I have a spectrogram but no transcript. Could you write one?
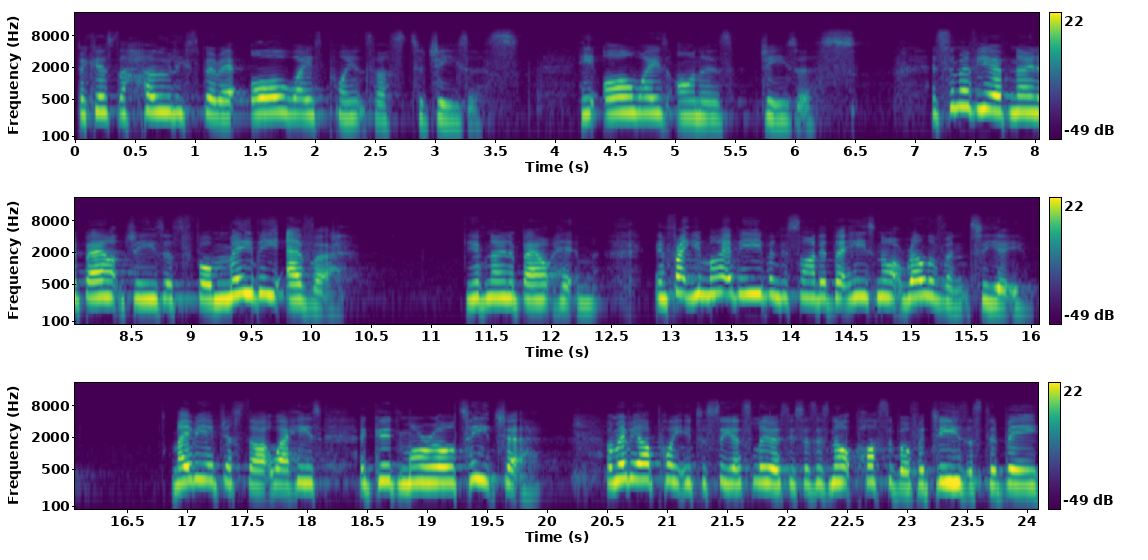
Because the Holy Spirit always points us to Jesus. He always honors Jesus. And some of you have known about Jesus for maybe ever. You've known about him. In fact, you might have even decided that he's not relevant to you. Maybe you've just thought, well, he's a good moral teacher. Or maybe I'll point you to C.S. Lewis, who says it's not possible for Jesus to be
